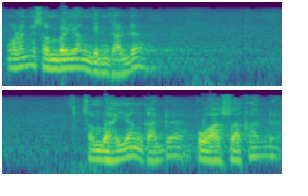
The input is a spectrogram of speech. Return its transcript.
Orangnya sembahyang gin kada. Sembahyang kada puasa kada.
